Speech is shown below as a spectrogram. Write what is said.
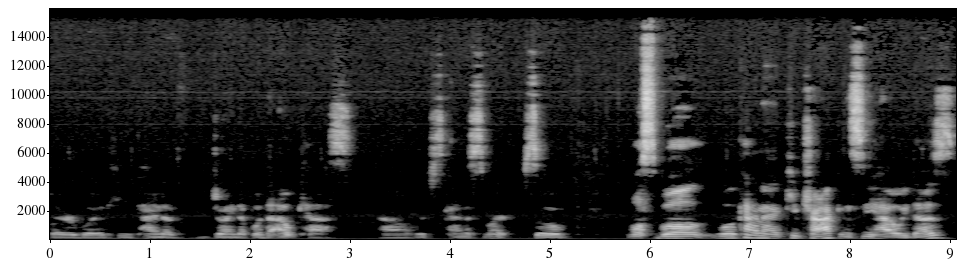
player would. He kind of joined up with the outcasts, uh, which is kind of smart. So we'll we'll we'll kind of keep track and see how he does.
